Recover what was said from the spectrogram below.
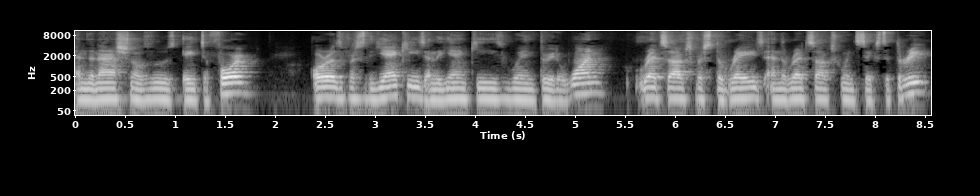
and the Nationals lose eight to four. Orioles versus the Yankees, and the Yankees win three to one. Red Sox versus the Rays, and the Red Sox win six to three.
